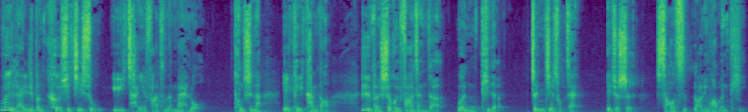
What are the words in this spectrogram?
未来日本科学技术与产业发展的脉络，同时呢，也可以看到日本社会发展的问题的症结所在，也就是少子老龄化问题。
